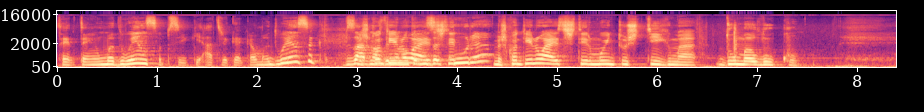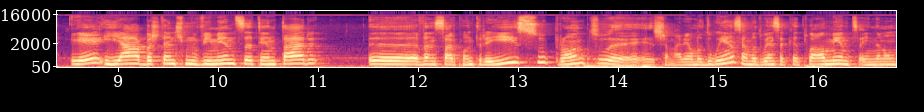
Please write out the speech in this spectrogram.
Tem, tem uma doença psiquiátrica, que é uma doença que, apesar mas de nós não termos a, existir, a cura. Mas continua a existir muito o estigma do maluco. É, e há bastantes movimentos a tentar Uh, avançar contra isso, pronto, é, é, chamar é uma doença, é uma doença que atualmente ainda não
